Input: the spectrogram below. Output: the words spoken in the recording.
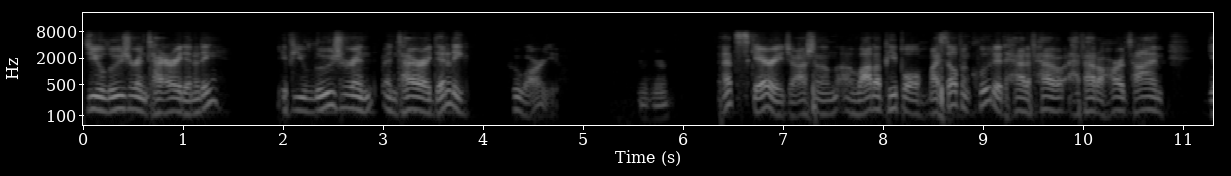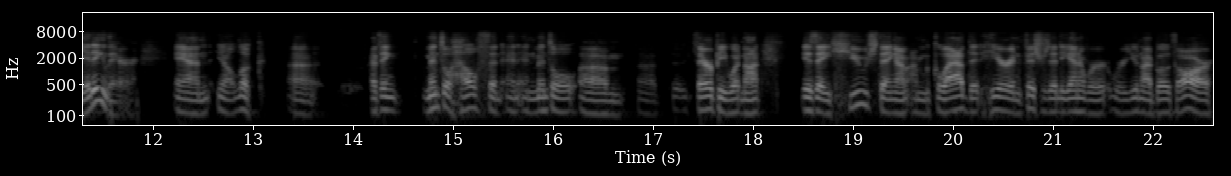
do you lose your entire identity? If you lose your in, entire identity, who are you? Mm-hmm. That's scary, Josh, and a lot of people, myself included, have had have had a hard time getting there. And you know, look, uh, I think mental health and, and, and mental um, uh, therapy, whatnot, is a huge thing. I'm, I'm, glad that here in Fishers, Indiana, where, where you and I both are,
